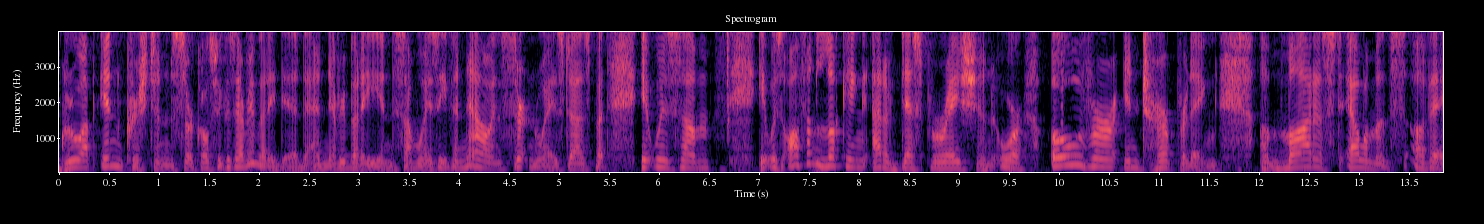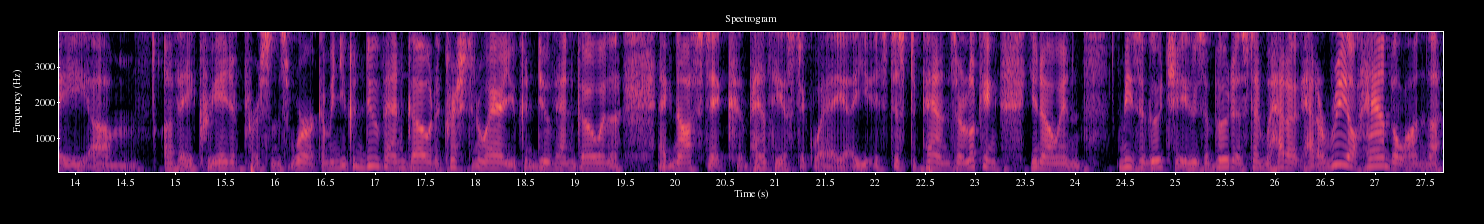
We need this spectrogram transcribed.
grew up in Christian circles because everybody did, and everybody in some ways, even now in certain ways, does. But it was um, it was often looking out of desperation or over interpreting uh, modest elements of a um, of a creative person's work. I mean, you can do Van Gogh in a Christian way, or you can do Van Gogh in an agnostic, pantheistic way. Uh, it just depends. Or looking, you know, in Mizoguchi, who's a Buddhist and had a had a real handle on the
